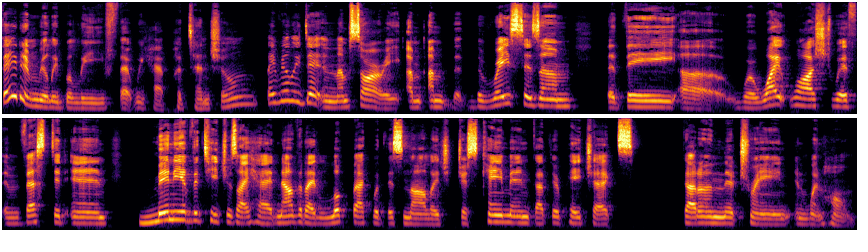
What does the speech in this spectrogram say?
they didn't really believe that we had potential. They really didn't. I'm sorry. I'm, I'm the, the racism that they uh, were whitewashed with, invested in. Many of the teachers I had, now that I look back with this knowledge, just came in, got their paychecks, got on their train, and went home.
